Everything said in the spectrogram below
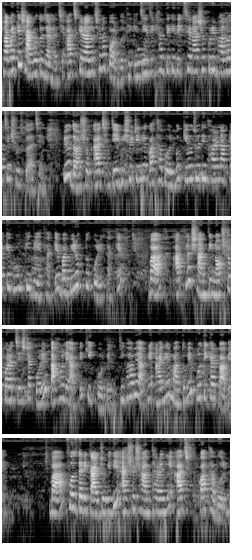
সবাইকে স্বাগত জানাচ্ছি। আজকের আলোচনা পর্ব থেকে। যে যেখান থেকে দেখছেন, আশা করি ভালো আছেন, সুস্থ আছেন। প্রিয় দর্শক, আজ যে বিষয়টি নিয়ে কথা বলব, কেউ যদি ধরেন আপনাকে হুমকি দিয়ে থাকে বা বিরক্ত করে থাকে বা আপনার শান্তি নষ্ট করার চেষ্টা করে, তাহলে আপনি কি করবেন? কীভাবে আপনি আইনের মাধ্যমে প্রতিকার পাবেন? বা ফৌজদারি কার্যবিধি একশো সাত ধারা নিয়ে আজ কথা বলব।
